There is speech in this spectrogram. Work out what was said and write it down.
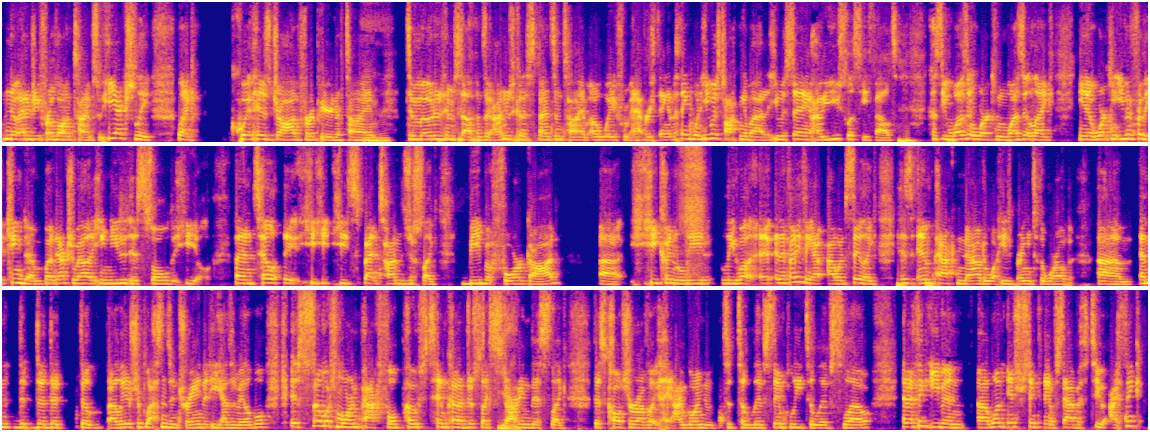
no energy for a long time. So he actually like quit his job for a period of time mm-hmm. demoted himself and said, I'm just going to spend some time away from everything. And I think when he was talking about it, he was saying how useless he felt mm-hmm. because he wasn't working, wasn't like, you know, working even for the kingdom, but in actuality, he needed his soul to heal. And until he, he, he spent time to just like be before God, uh, he couldn't lead lead well. And if anything, I, I would say like his impact now to what he's bringing to the world, um, and the the the, the uh, leadership lessons and training that he has available is so much more impactful post him kind of just like starting this like this culture of like, hey, I'm going to, to to live simply, to live slow. And I think even uh, one interesting thing of Sabbath too, I think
